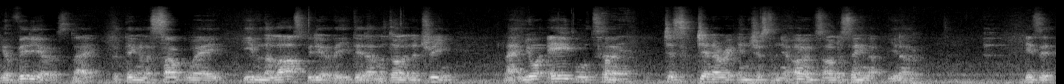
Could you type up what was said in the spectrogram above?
your videos, like the thing on the subway, even the last video that you did, um, a dollar in a dream, like you're able to Oh, yeah. just generate interest on your own. So I'm just saying that you know, is it,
